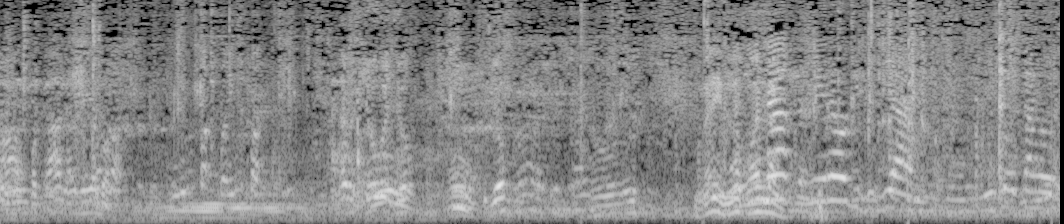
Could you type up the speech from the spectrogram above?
Makanya mo ko na. Zero gibigyan. Dito kahoy.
